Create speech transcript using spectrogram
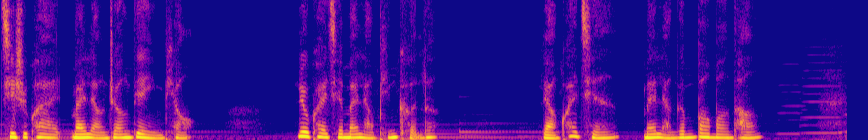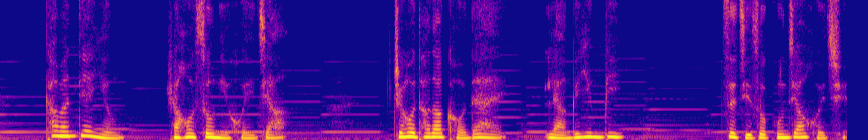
七十块买两张电影票，六块钱买两瓶可乐，两块钱买两根棒棒糖。看完电影，然后送你回家，之后掏到口袋两个硬币，自己坐公交回去。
